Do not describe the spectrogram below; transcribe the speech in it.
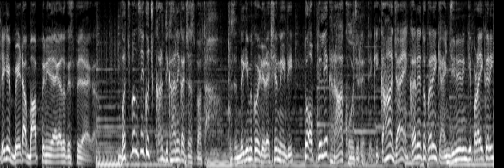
देखिए बेटा बाप पे नहीं जाएगा तो किस पे जाएगा? बचपन से कुछ कर दिखाने का जज्बा था। ज़िंदगी में कोई डायरेक्शन नहीं थी तो अपने लिए एक राह खोज रहे थे कि कहाँ जाएँ करें तो करें क्या इंजीनियरिंग की पढ़ाई करी?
